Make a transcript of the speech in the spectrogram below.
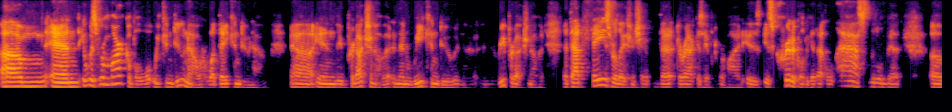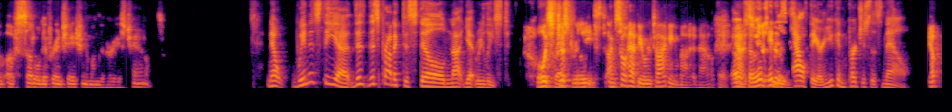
Um, and it was remarkable what we can do now, or what they can do now uh, in the production of it, and then we can do in the reproduction of it, that that phase relationship that Dirac is able to provide is, is critical to get that last little bit of, of subtle differentiation among the various channels. Now, when is the uh, this this product is still not yet released? Oh, it's correct? just released. I'm so happy we're talking about it now. Okay. Oh, yeah, so it, it is out there. You can purchase this now. Yep.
